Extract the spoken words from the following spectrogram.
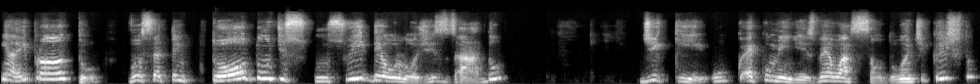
e aí pronto, você tem todo um discurso ideologizado de que o ecumenismo é uma ação do anticristo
